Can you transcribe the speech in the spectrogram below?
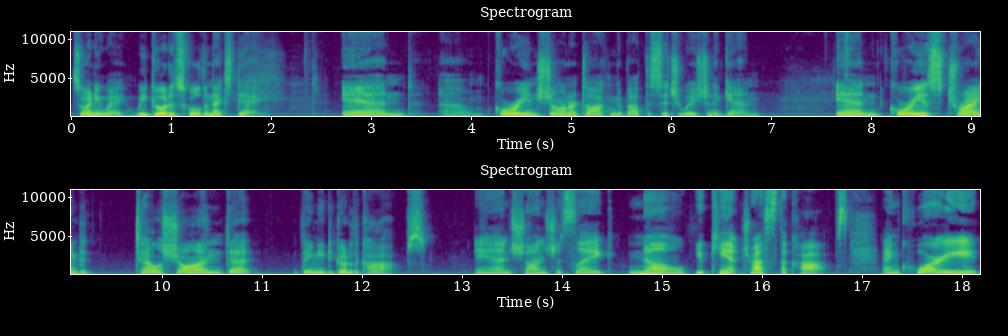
So anyway, we go to school the next day, and um, Corey and Sean are talking about the situation again, and Corey is trying to tell Sean that they need to go to the cops. And Sean's just like, no, you can't trust the cops. And Corey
